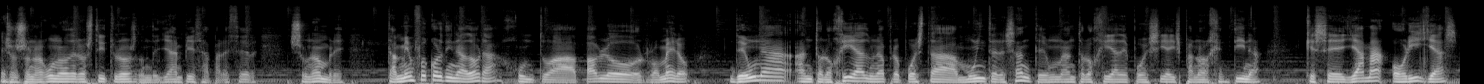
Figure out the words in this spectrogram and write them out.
Esos son algunos de los títulos donde ya empieza a aparecer su nombre. También fue coordinadora, junto a Pablo Romero, de una antología, de una propuesta muy interesante, una antología de poesía hispano-argentina que se llama Orillas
